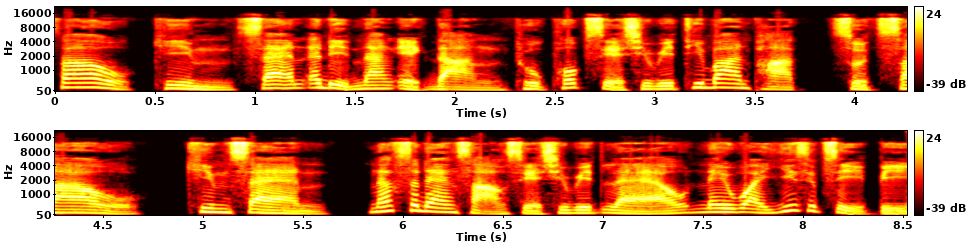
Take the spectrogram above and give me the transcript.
เศร้า คิม แซนอดีตนางเอกดัง ถูกพบเสียชีวิตที่บ้านพัก สุดเศร้า คิมแซน นักแสดงสาวเสียชีวิตแล้วในวัย 24 ปี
